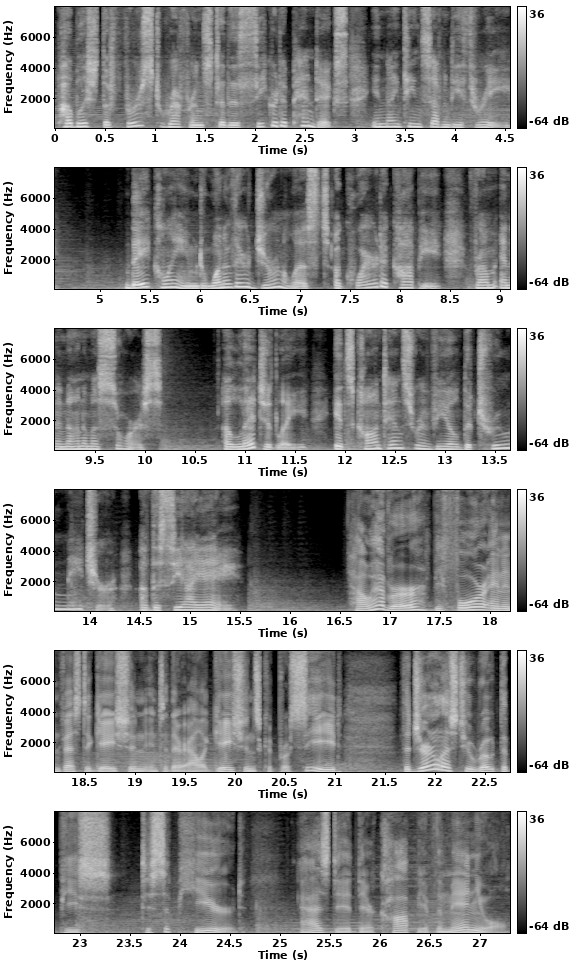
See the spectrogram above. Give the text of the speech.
published the first reference to this secret appendix in 1973. They claimed one of their journalists acquired a copy from an anonymous source. Allegedly, its contents revealed the true nature of the CIA. However, before an investigation into their allegations could proceed, the journalist who wrote the piece disappeared, as did their copy of the manual.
